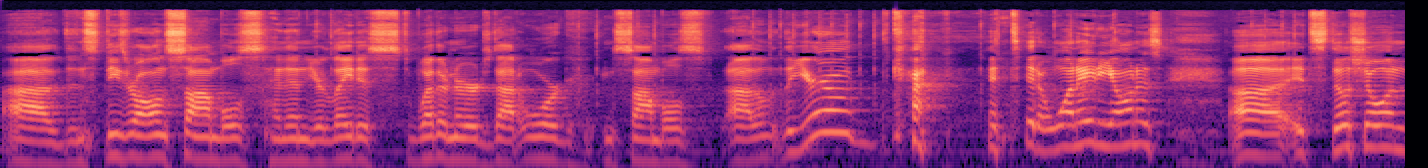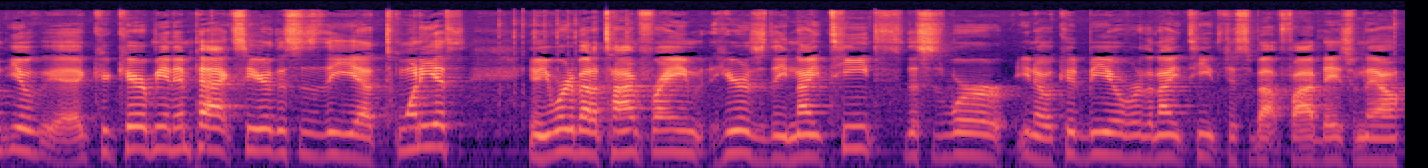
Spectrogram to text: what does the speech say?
Uh, these are all ensembles, and then your latest weathernerds.org ensembles. Uh, the Euro it did a 180 on us. Uh, it's still showing you know uh, Caribbean impacts here. This is the uh, twentieth. you know, you're worried about a time frame. Here's the 19th. This is where you know it could be over the 19th, just about five days from now.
